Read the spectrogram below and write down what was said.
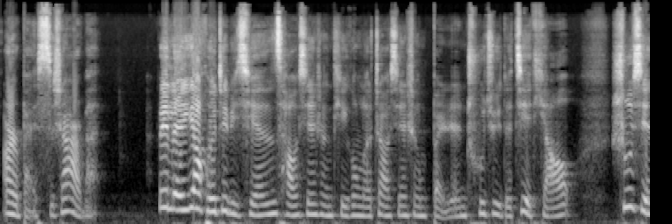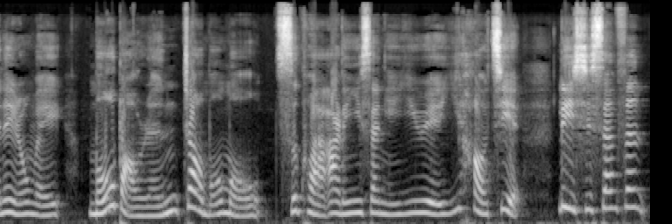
二百四十二万。为了要回这笔钱，曹先生提供了赵先生本人出具的借条，书写内容为：某保人赵某某，此款二零一三年一月一号借，利息三分，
